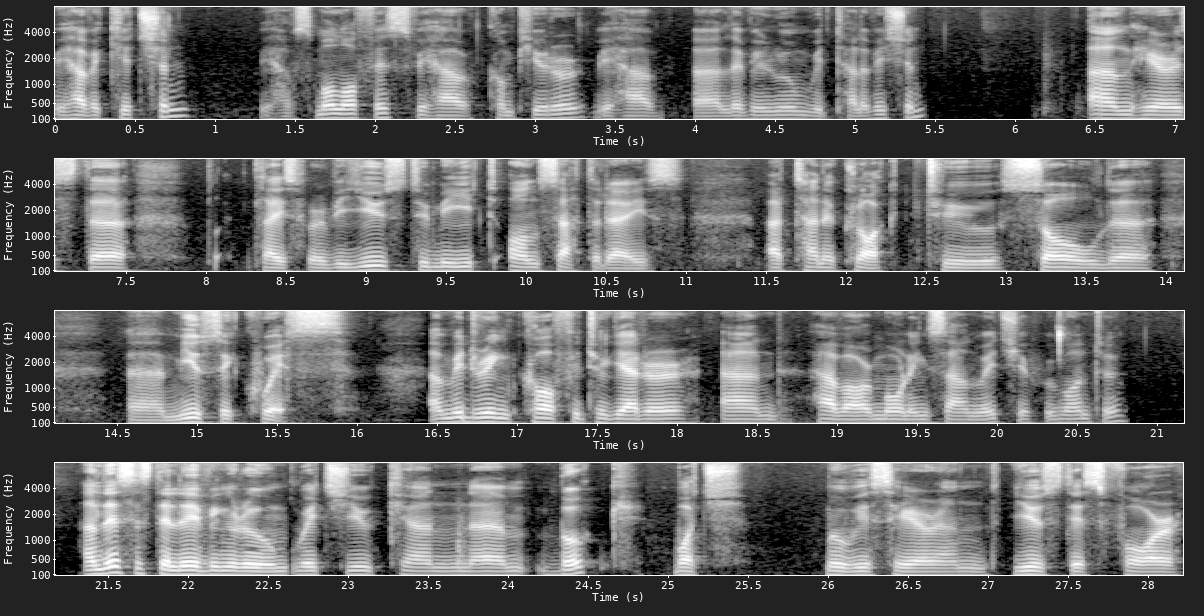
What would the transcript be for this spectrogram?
We have a kitchen, we have small office, we have computer, we have a living room with television. And here is the pl place where we used to meet on Saturdays at 10 o'clock to solve the uh, music quiz. And we drink coffee together and have our morning sandwich if we want to. And this is the living room which you can um, book, watch movies here and use this for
